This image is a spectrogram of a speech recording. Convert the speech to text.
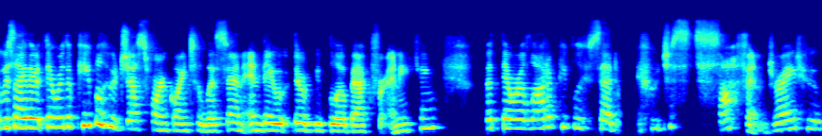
it was either there were the people who just weren't going to listen and they there would be blowback for anything but there were a lot of people who said who just softened right who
